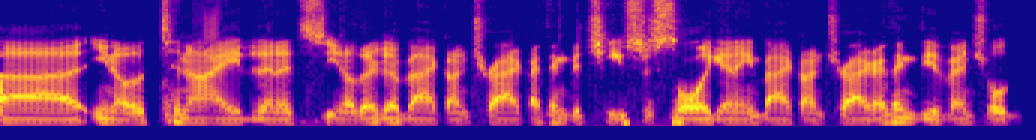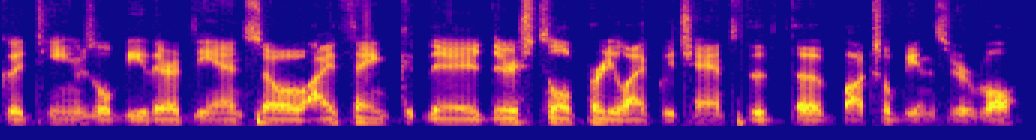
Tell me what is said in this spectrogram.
uh, you know, tonight, then it's, you know, they're going back on track. I think the Chiefs are slowly getting back on track. I think the eventual good teams will be there at the end. So I think there's still a pretty likely chance that the Bucks will be in the Super Bowl.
